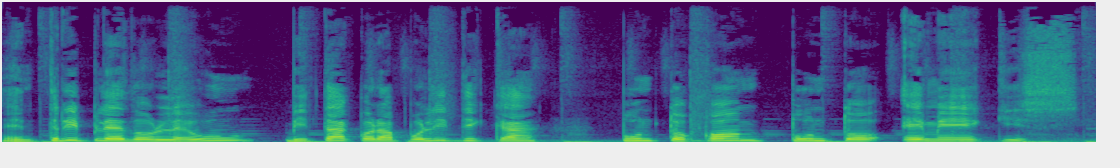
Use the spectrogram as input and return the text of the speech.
en www.bitácorapolítica.com.mx.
